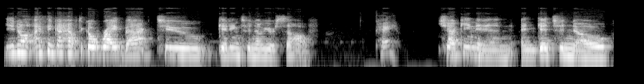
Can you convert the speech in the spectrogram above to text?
You know, I think I have to go right back to getting to know yourself. Okay. Checking in and get to know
